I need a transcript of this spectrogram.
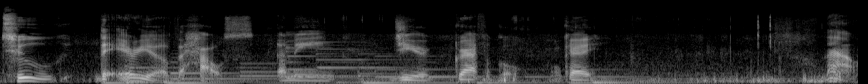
Two, the area of the house. I mean, geographical. Okay. Now,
